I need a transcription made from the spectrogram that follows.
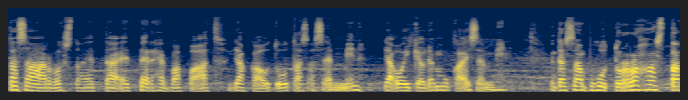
tasa-arvosta, että, että perhevapaat jakautuu tasaisemmin ja oikeudenmukaisemmin. Tässä on puhuttu rahasta.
